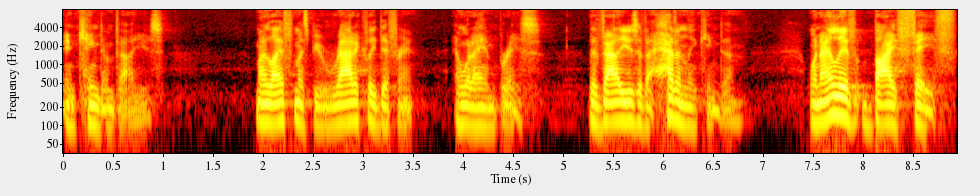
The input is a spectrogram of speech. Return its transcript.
and kingdom values. My life must be radically different in what I embrace the values of a heavenly kingdom. When I live by faith,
